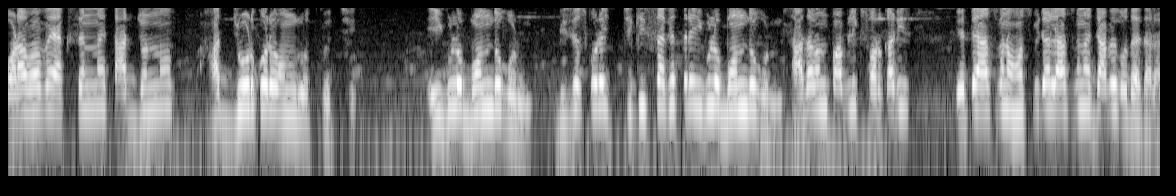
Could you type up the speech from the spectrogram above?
কড়াভাবে অ্যাকশন নেয় তার জন্য হাত জোর করে অনুরোধ করছি। এইগুলো বন্ধ করুন। বিশেষ করে চিকিৎসা ক্ষেত্রে এইগুলো বন্ধ করুন। সাধারণ পাবলিক সরকারি এতে আসবে না হসপিটালে আসবে না যাবে কোথায় তারা?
